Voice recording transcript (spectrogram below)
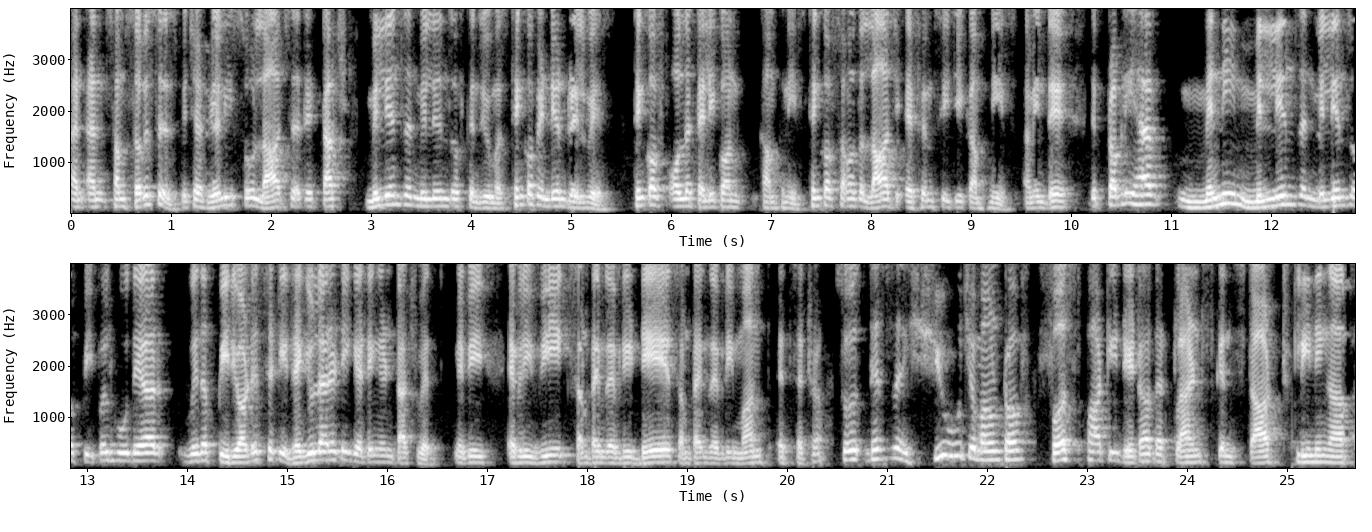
and, and some services which are really so large that they touch millions and millions of consumers. Think of Indian Railways. Think of all the telecom companies. Think of some of the large FMCG companies. I mean, they they probably have many millions and millions of people who they are with a periodicity, regularity getting in touch with. Maybe every week, sometimes every day, sometimes every month, etc. So there's a huge amount of first party data that clients can start cleaning up,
